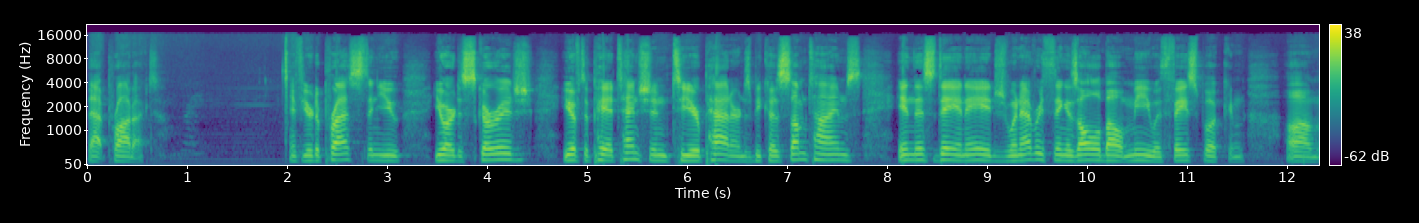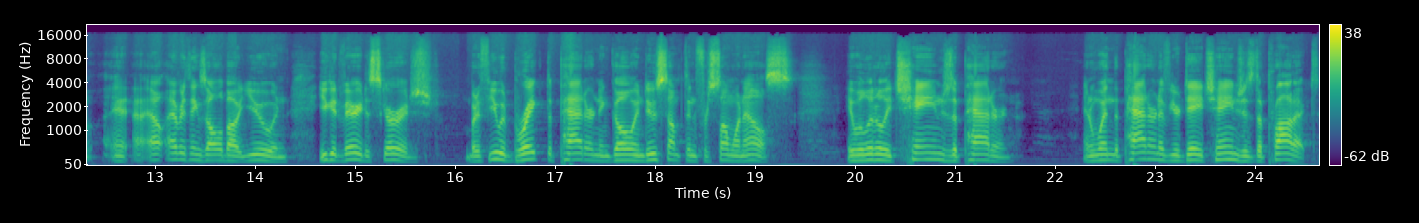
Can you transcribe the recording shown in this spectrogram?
that product. If you're depressed and you, you are discouraged, you have to pay attention to your patterns because sometimes in this day and age, when everything is all about me with Facebook and um, everything's all about you, and you get very discouraged but if you would break the pattern and go and do something for someone else, it will literally change the pattern. And when the pattern of your day changes, the product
